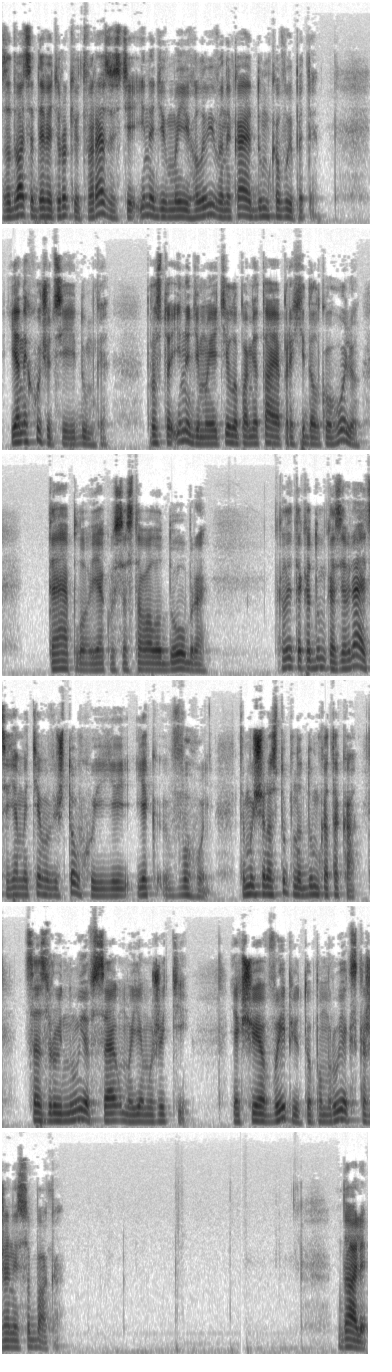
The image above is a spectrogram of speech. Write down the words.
За 29 років тверезості іноді в моїй голові виникає думка випити. Я не хочу цієї думки. Просто іноді моє тіло пам'ятає прихід алкоголю, тепло, як усе ставало добре. Коли така думка з'являється, я миттєво відштовхую її як в вогонь, тому що наступна думка така: це зруйнує все у моєму житті. Якщо я вип'ю, то помру як скажений собака. Далі.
